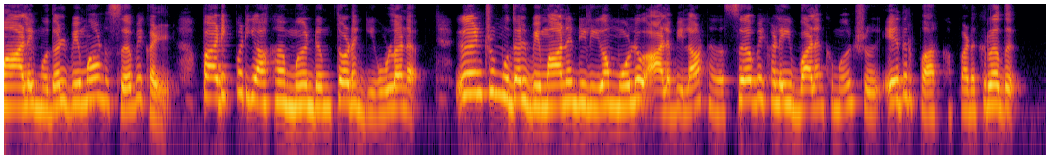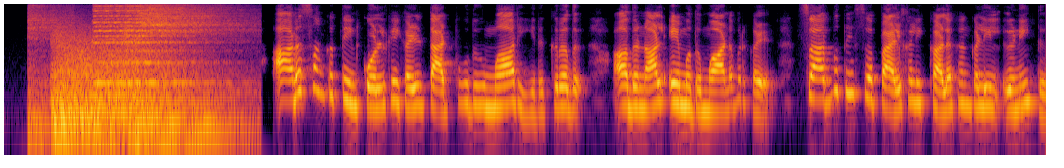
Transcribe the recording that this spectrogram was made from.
மாலை முதல் விமான சேவைகள் படிப்படியாக மீண்டும் தொடங்கியுள்ளன. இன்று முதல் விமான நிலையம் முழு அளவிலான சேவைகளை வழங்கும் என்று எதிர்பார்க்கப்படுகிறது. அரசாங்கத்தின் கொள்கைகள் தற்போது மாறியிருக்கிறது அதனால் எமது மாணவர்கள் சர்வதேச பல்கலைக்கழகங்களில் இணைந்து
